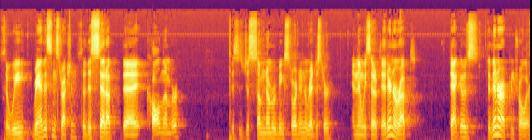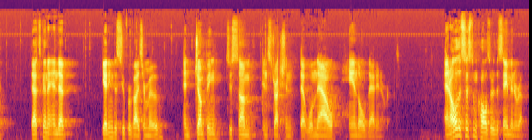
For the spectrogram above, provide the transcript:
So we ran this instruction. So this set up the call number. This is just some number being stored in a register. And then we set up that interrupt. That goes to the interrupt controller. That's going to end up getting to supervisor mode and jumping to some instruction that will now handle that interrupt. And all the system calls are the same interrupt.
